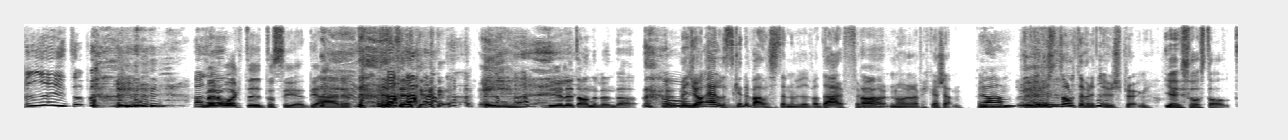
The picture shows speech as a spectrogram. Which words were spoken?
Vi är ju typ... Alltså, men åk dit och se, det är, en det är lite annorlunda. Men jag älskade Vallsta när vi var där för Ja. några, några veckor sedan. Ja. Är du stolt över ditt ursprung? Jag är så stolt.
